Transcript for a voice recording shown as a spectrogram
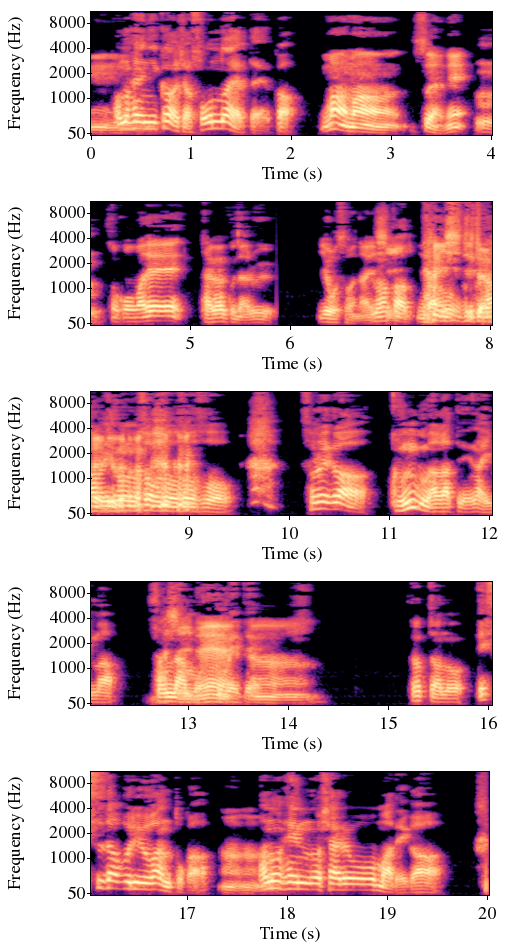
うん。あの辺に関してはそんなやったやんか。まあまあ、そうやね。うん。そこまで高くなる要素はないし。なかった。ないしって言ったらあれやけど。そうそうそうそう。それが、ぐんぐん上がってねえな、今。そんなんも含めて。ねうん。だってあの、SW1 とか、うんあの辺の車両までが、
